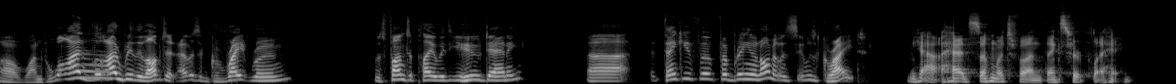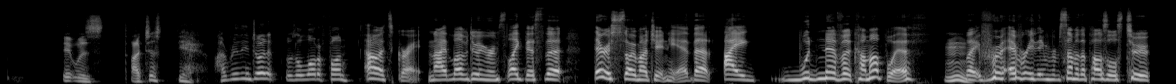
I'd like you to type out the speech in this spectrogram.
Oh, wonderful. Well, I, I really loved it. That was a great room. It was fun to play with you, Danny. Uh, thank you for, for bringing it on. It was it was great. Yeah, I had so much fun. Thanks for playing. It was. I just yeah, I really enjoyed it. It was a lot of fun. Oh, it's great. And I love doing rooms like this that there is so much in here that I would never come up with. Mm. Like from everything from some of the puzzles to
